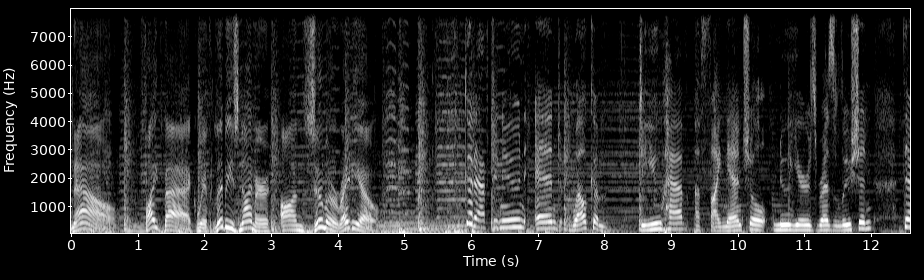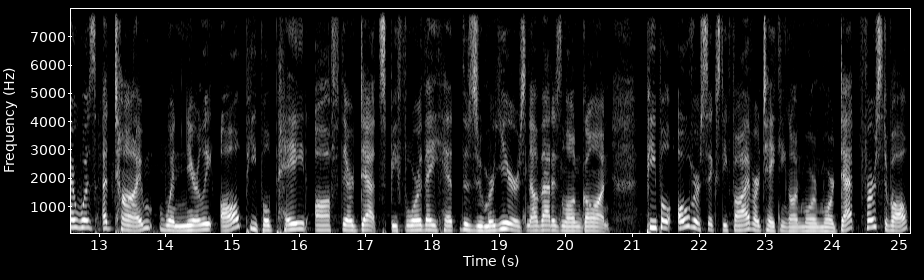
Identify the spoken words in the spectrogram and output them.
Now, Fight Back with Libby Znaimer on Zoomer Radio. Good afternoon and welcome. Do you have a financial New Year's resolution? There was a time when nearly all people paid off their debts before they hit the Zoomer years. Now that is long gone. People over 65 are taking on more and more debt. First of all,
